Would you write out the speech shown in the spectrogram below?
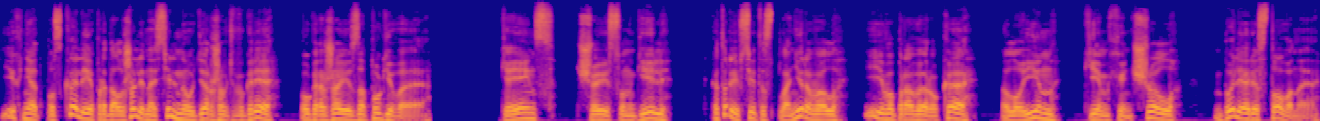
их не отпускали и продолжали насильно удерживать в игре, угрожая и запугивая. Кейнс, Чой Сунгиль, который все это спланировал, и его правая рука, Луин, Ким Хюнчул, были арестованы.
